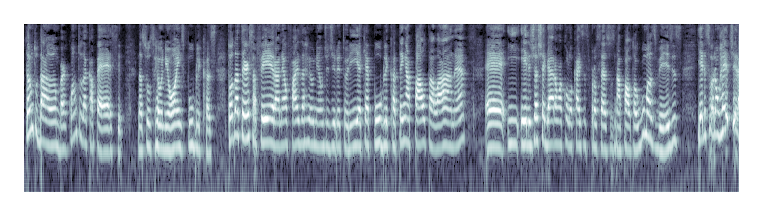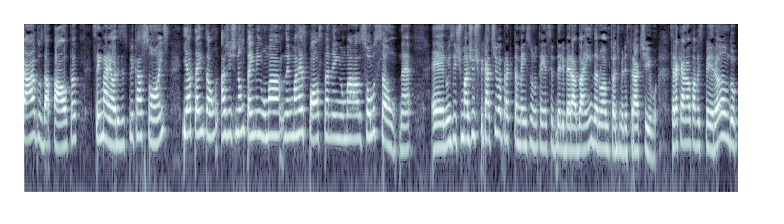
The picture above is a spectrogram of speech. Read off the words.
tanto da AMBAR quanto da KPS, nas suas reuniões públicas. Toda terça-feira a ANEL faz a reunião de diretoria, que é pública, tem a pauta lá, né? É, e eles já chegaram a colocar esses processos na pauta algumas vezes, e eles foram retirados da pauta sem maiores explicações, e até então a gente não tem nenhuma, nenhuma resposta, nenhuma solução, né? É, não existe uma justificativa para que também isso não tenha sido deliberado ainda no âmbito administrativo. Será que a ANEL estava esperando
